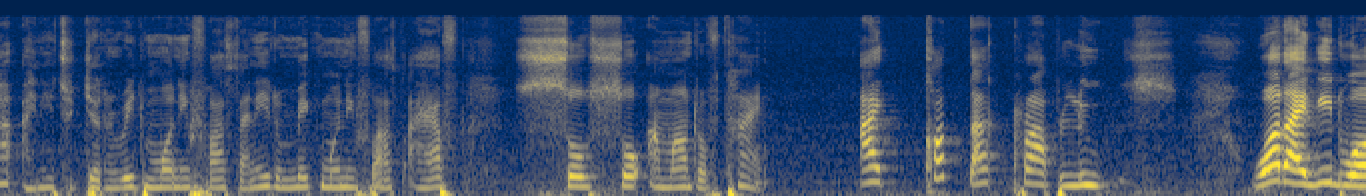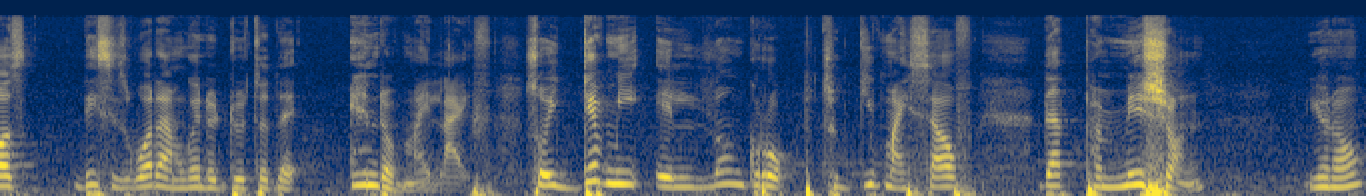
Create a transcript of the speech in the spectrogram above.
"Ah, I need to generate money fast. I need to make money fast. I have so so amount of time. I cut that crap loose. What I did was this is what I'm going to do to the end of my life. So it gave me a long rope to give myself that permission, you know,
